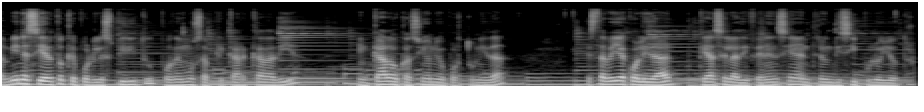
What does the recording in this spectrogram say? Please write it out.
también es cierto que por el Espíritu podemos aplicar cada día, en cada ocasión y oportunidad, esta bella cualidad que hace la diferencia entre un discípulo y otro.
